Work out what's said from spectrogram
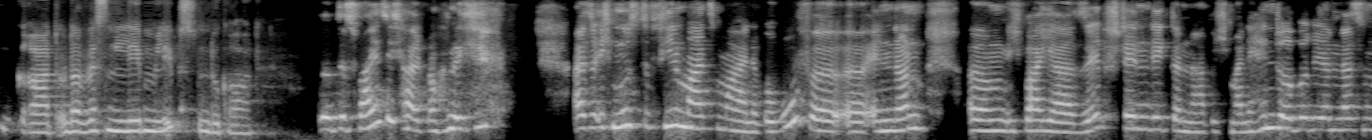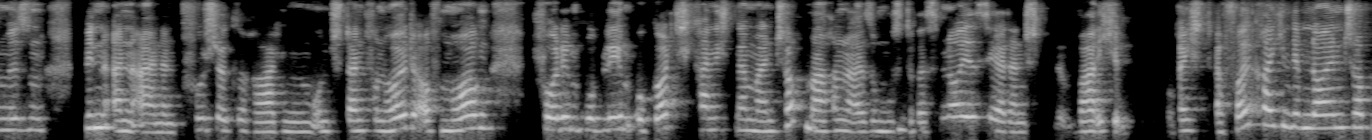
du gerade oder wessen Leben lebst du gerade? Das weiß ich halt noch nicht. Also ich musste vielmals meine Berufe äh, ändern. Ähm, ich war ja selbstständig, dann habe ich meine Hände operieren lassen müssen, bin an einen Pusher geraten und stand von heute auf morgen vor dem Problem, oh Gott, ich kann nicht mehr meinen Job machen, also musste was Neues her. Dann war ich recht erfolgreich in dem neuen Job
